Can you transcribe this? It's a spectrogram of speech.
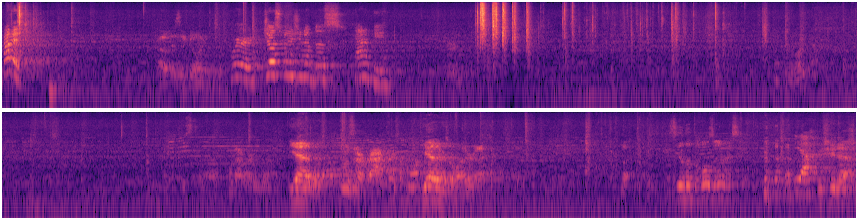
Howdy, How is it going? we're just finishing up this canopy. Okay, what? Just, uh, whatever, the, Yeah, the, was there a rack or something on yeah, there was a water rack. But sealed up the holes anyways. Yeah. We should, uh,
